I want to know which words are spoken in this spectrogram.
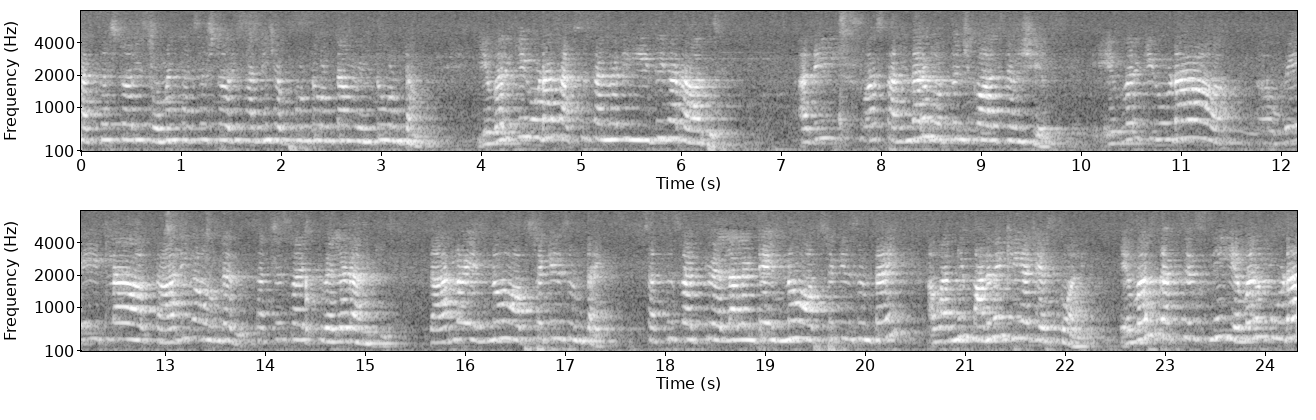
success stories women success stories అన్నీ చెప్పుకుంటూ ఉంటాం వింటూ ఉంటాం. ఎవరికి కూడా సక్సెస్ అన్నది ఈజీగా రాదు. అది ఫస్ట్ అందరూ గుర్తుంచుకోవాల్సిన విషయం. ఎవరికి కూడా వే ఇట్లా ఖాళీగా ఉండదు సక్సెస్ వైపుకి వెళ్ళడానికి. దారిలో ఎన్నో ఆబ్స్టకిల్స్ ఉంటాయి. సక్సెస్ వైపుకి వెళ్ళాలంటే ఎన్నో ఆబ్స్టకిల్స్ ఉంటాయి. అవన్నీ మనమే క్లియర్ చేసుకోవాలి. ఎవరి సక్సెస్ని ఎవరు కూడా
